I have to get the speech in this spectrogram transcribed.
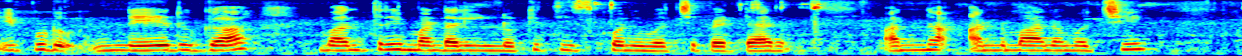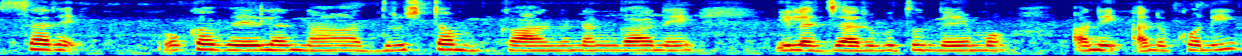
ఇప్పుడు నేరుగా మంత్రి మండలిలోకి తీసుకొని వచ్చి పెట్టారు. అన్న అనుమానం వచ్చి సరే ఒకవేళ నా అదృష్టం కారణంగానే ఇలా జరుగుతుందేమో అని అనుకొని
